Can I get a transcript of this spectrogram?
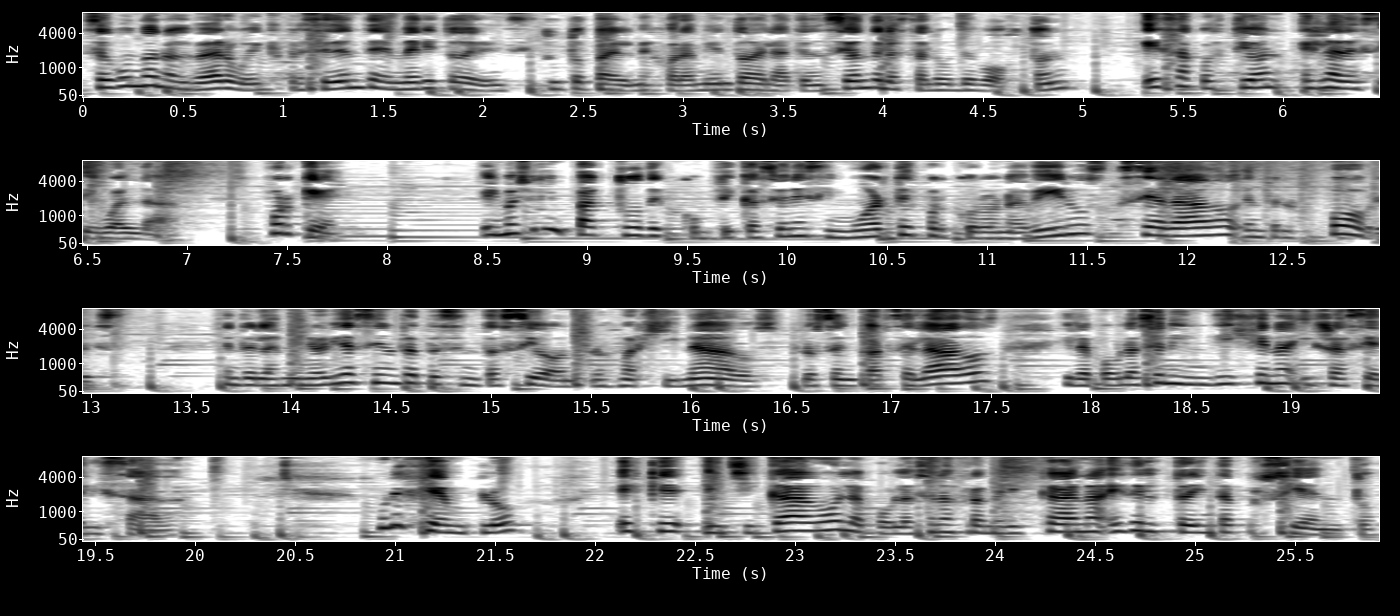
según Donald Berwick, presidente emérito del Instituto para el Mejoramiento de la Atención de la Salud de Boston, esa cuestión es la desigualdad. ¿Por qué? El mayor impacto de complicaciones y muertes por coronavirus se ha dado entre los pobres, entre las minorías sin representación, los marginados, los encarcelados y la población indígena y racializada. Un ejemplo es que en Chicago la población afroamericana es del 30%,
